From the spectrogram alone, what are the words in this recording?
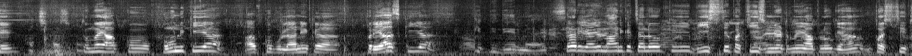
थे। अच्छा अच्छा। तो मैं आपको फ़ोन किया आपको बुलाने का प्रयास किया कितनी देर में आए? सर यही मान के चलो कि 20 से 25 मिनट में आप लोग यहाँ उपस्थित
